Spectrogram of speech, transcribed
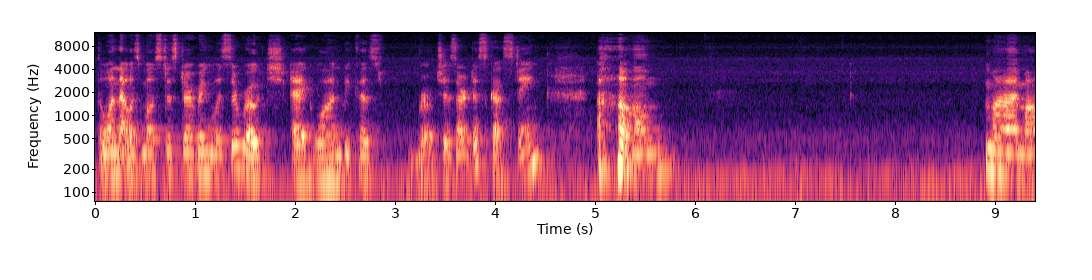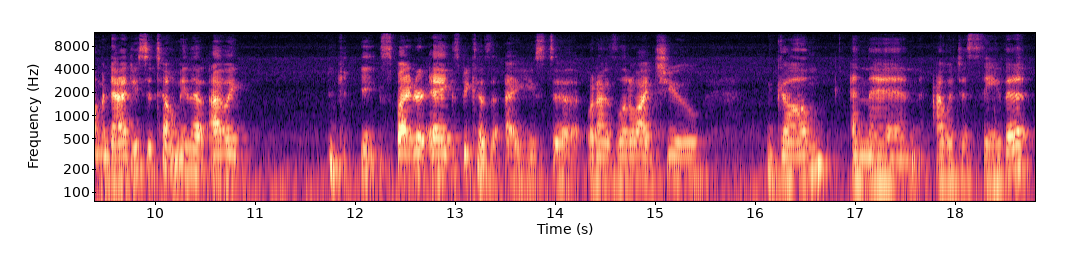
The one that was most disturbing was the roach egg one because roaches are disgusting. Um, my mom and dad used to tell me that I would eat spider eggs because I used to, when I was little, I'd chew gum and then I would just save it.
